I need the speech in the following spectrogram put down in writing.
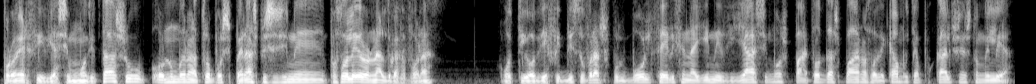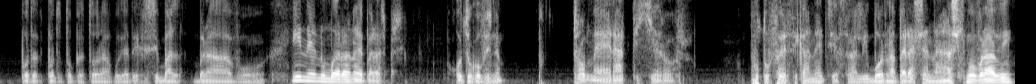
προέρθει η διασημότητά σου, ο νούμερο ένα τρόπος υπεράσπισης είναι, πώς το λέει ο Ρονάλντο κάθε φορά, ότι ο διευθυντής του Φράνσου Πουλμπόλ θέλησε να γίνει διάσημος πατώντας πάνω στα δικά μου και αποκάλυψε στην ομιλία. Πότε, πότε το είπε τώρα για τη χρυσή μπάλα. Μπράβο. Είναι νούμερο ένα υπεράσπιση. Ο Τζόκοβιτ είναι τρομερά τυχερός που του φέρθηκαν έτσι οι Αυστραλοί. Μπορεί να πέρασε ένα άσχημο βράδυ,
